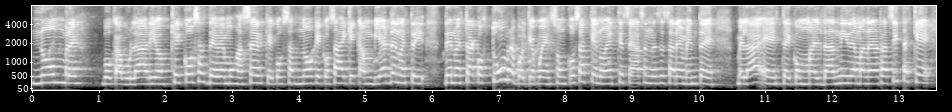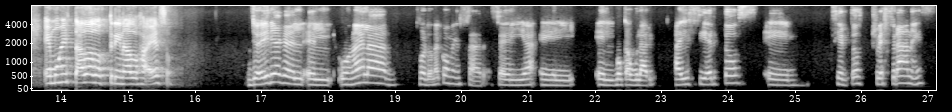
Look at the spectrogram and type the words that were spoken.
nombre, vocabularios, qué cosas debemos hacer, qué cosas no, qué cosas hay que cambiar de nuestra, de nuestra costumbre, porque pues son cosas que no es que se hacen necesariamente, ¿verdad? Este, con maldad ni de manera racista, es que hemos estado adoctrinados a eso. Yo diría que el, el, una de las, por dónde comenzar, sería el, el vocabulario. Hay ciertos, eh, ciertos refranes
